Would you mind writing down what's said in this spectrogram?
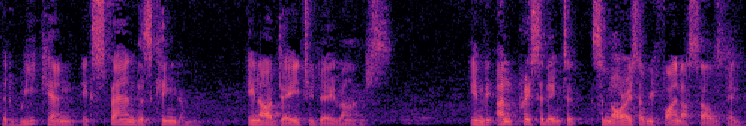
that we can expand this kingdom in our day to day lives, in the unprecedented scenarios that we find ourselves in.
